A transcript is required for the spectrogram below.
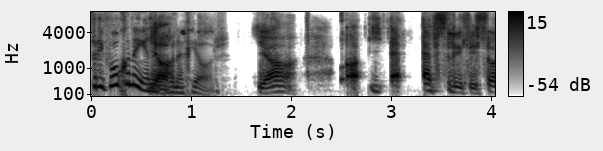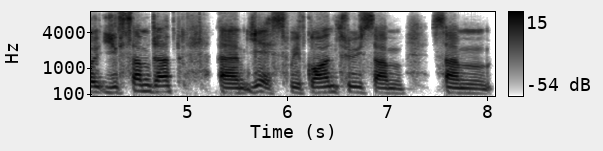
vir die volgende 21 ja. jaar? Yeah, uh, absolutely. So you've summed up. Um, yes, we've gone through some some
